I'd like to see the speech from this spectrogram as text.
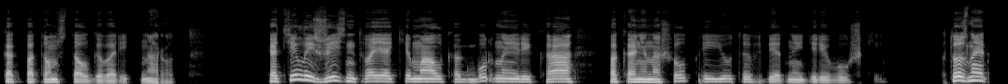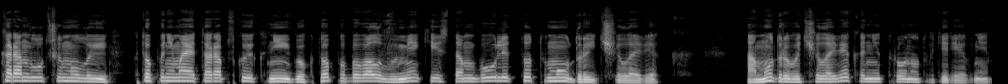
как потом стал говорить народ. Катилась жизнь твоя, Кемал, как бурная река, пока не нашел приюта в бедной деревушке. Кто знает Коран лучше Мулы, кто понимает арабскую книгу, кто побывал в Мекке и Стамбуле, тот мудрый человек. А мудрого человека не тронут в деревне.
